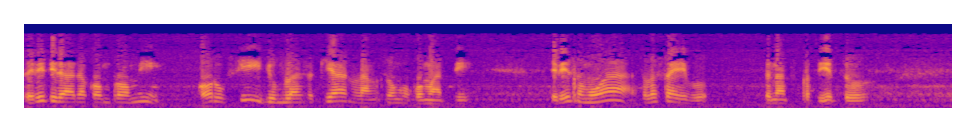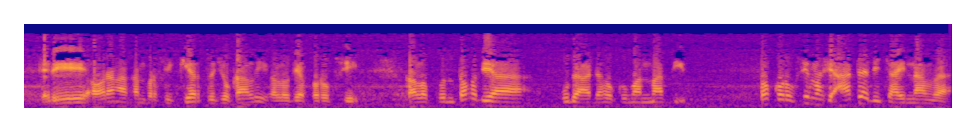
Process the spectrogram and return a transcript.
Jadi tidak ada kompromi korupsi jumlah sekian langsung hukum mati. Jadi semua selesai Bu dengan seperti itu. Jadi orang akan berpikir tujuh kali kalau dia korupsi. Kalaupun toh dia udah ada hukuman mati, toh korupsi masih ada di China Mbak.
